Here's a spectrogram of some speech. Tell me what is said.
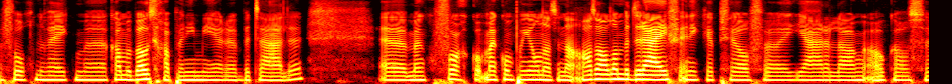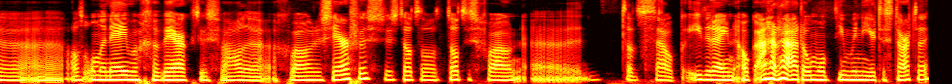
volgende week me, kan mijn boodschappen niet meer uh, betalen. mijn, vorige, mijn compagnon had, een, had, al een bedrijf en ik heb zelf jarenlang ook als, als ondernemer gewerkt. Dus we hadden gewoon reserves. Dus dat, dat, dat is gewoon, dat zou ik iedereen ook aanraden om op die manier te starten.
